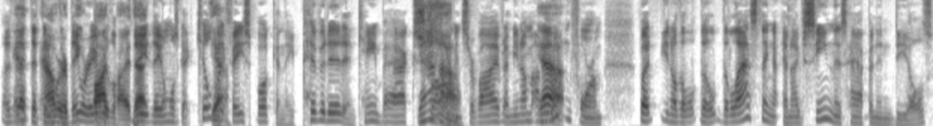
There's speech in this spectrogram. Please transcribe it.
Uh, that, that they were they were able to they, they almost got killed yeah. by Facebook and they pivoted and came back strong yeah. and survived. I mean, I'm I'm yeah. rooting for them, but you know the, the the last thing and I've seen this happen in deals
